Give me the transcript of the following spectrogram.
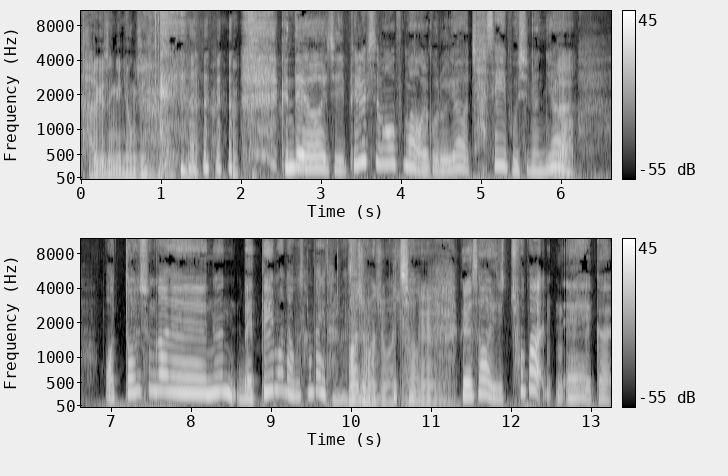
다르게 생긴 형제는. 근데요, 이제 이 필립 시모 호프만 얼굴을요 자세히 보시면 요. 네. 어떤 순간에는 맷 데이먼하고 상당히 닮았어요. 맞아 맞아 맞아. 그쵸? 예, 예. 그래서 이제 초반에 그러니까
